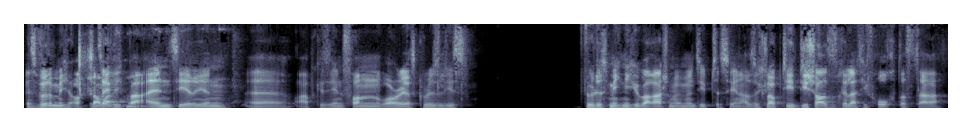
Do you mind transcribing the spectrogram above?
Es würde mich auch Schau tatsächlich bei allen Serien, äh, abgesehen von Warriors Grizzlies, würde es mich nicht überraschen, wenn wir ein siebtes sehen. Also ich glaube, die, die Chance ist relativ hoch, dass da,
